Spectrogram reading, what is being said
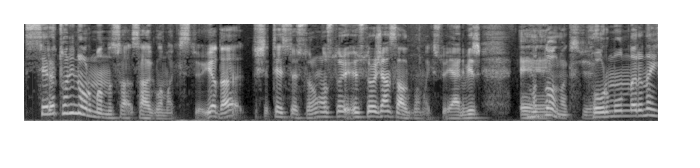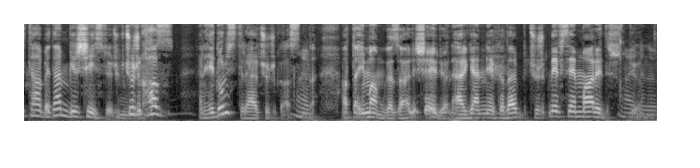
Serotonin hormonunu salgılamak istiyor ya da işte testosteron, östrojen salgılamak istiyor. Yani bir e, mutlu olmak istiyor. Hormonlarına hitap eden bir şey istiyor. Çünkü hmm. çocuk haz yani hedonisttir her çocuk aslında. Evet. Hatta İmam Gazali şey diyor. Yani ergenliğe kadar çocuk nefsi emmaredir diyor. Aynen öyle.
